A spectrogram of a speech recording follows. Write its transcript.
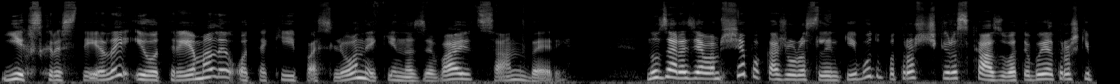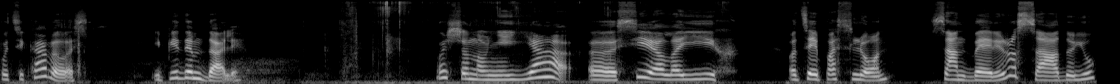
Їх схрестили і отримали отакий пасльон, який називають Санбері. Ну, зараз я вам ще покажу рослинки і буду потрошечки розказувати, бо я трошки поцікавилась і підемо далі. Ось, шановні, я е, сіяла їх, оцей пасльон Санбері розсадою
